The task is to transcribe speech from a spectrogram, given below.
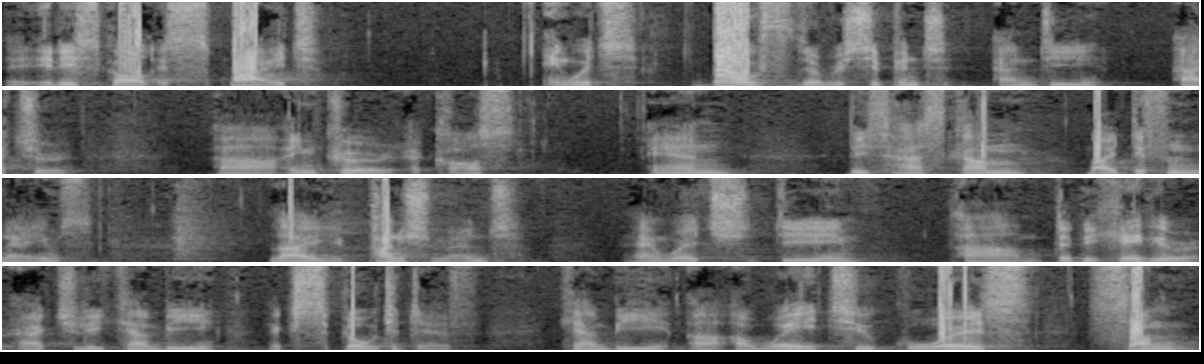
It is called a spite, in which both the recipient and the actor uh, incur a cost, and this has come by different names, like punishment, in which the, um, the behavior actually can be exploitative, can be uh, a way to coerce some,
